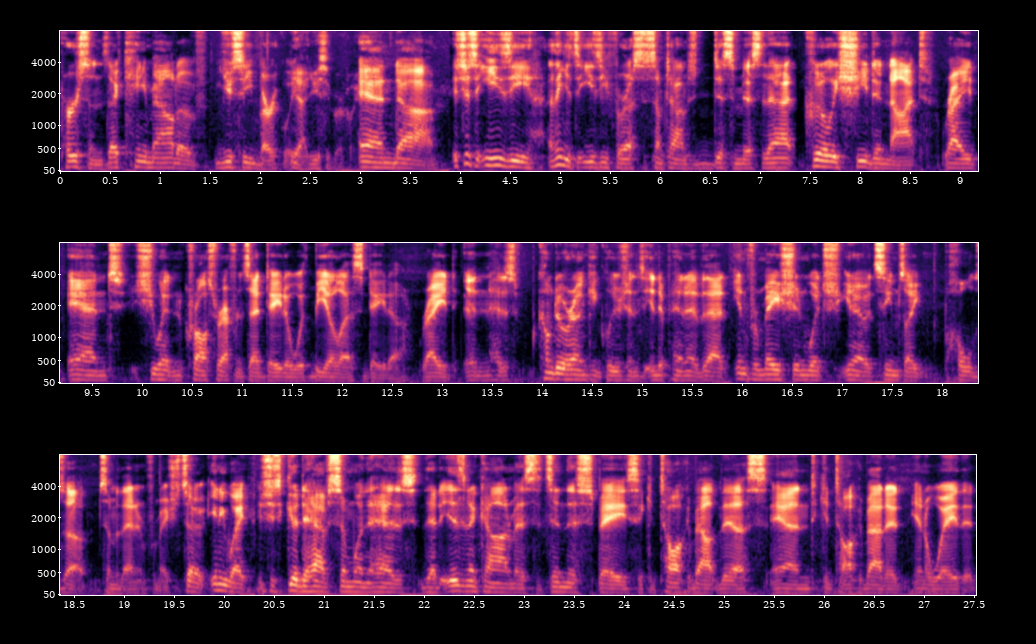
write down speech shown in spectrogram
persons that came out of UC Berkeley. Yeah, UC Berkeley. And uh, it's just easy. I think it's easy for us to sometimes dismiss that. Clearly, she did not, right? And she went and cross referenced that data with BLS data, right? And has come to her own conclusions independent of that information, which, you know, it seems like holds up some of that information. So, anyway, it's just good to have someone that has, that is an economist, that's in this space, that can talk about this and can talk about it in a way that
